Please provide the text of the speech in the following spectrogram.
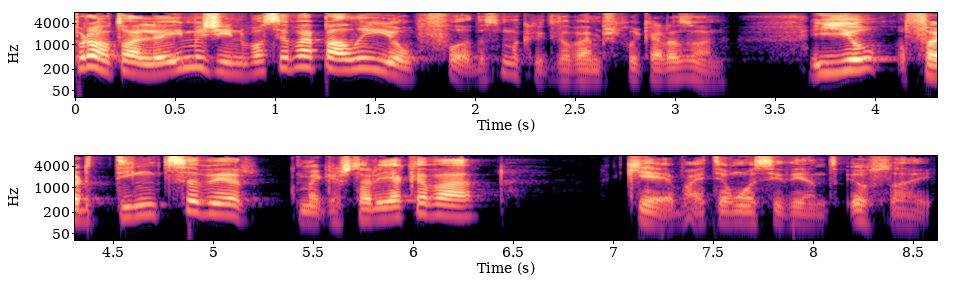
Pronto, olha, imagina, você vai para ali e eu, foda-se, não acredito que ele vai me explicar a zona. E eu, fartinho de saber como é que a história ia acabar. Que é, vai ter um acidente. Eu sei.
